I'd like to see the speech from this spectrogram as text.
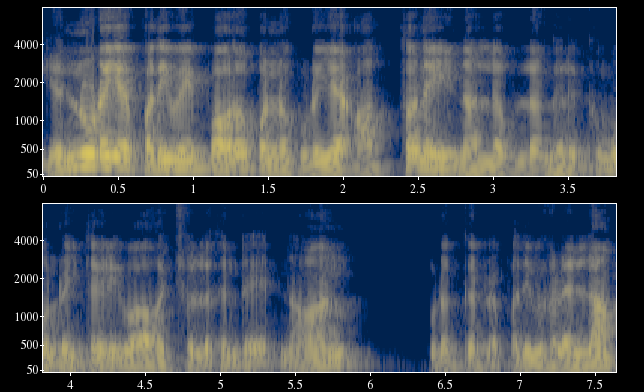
என்னுடைய பதிவை ஃபாலோ பண்ணக்கூடிய அத்தனை நல்ல உள்ளங்களுக்கும் ஒன்றை தெளிவாக சொல்லுகின்றேன். நான் கொடுக்கின்ற பதிவுகள் எல்லாம்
